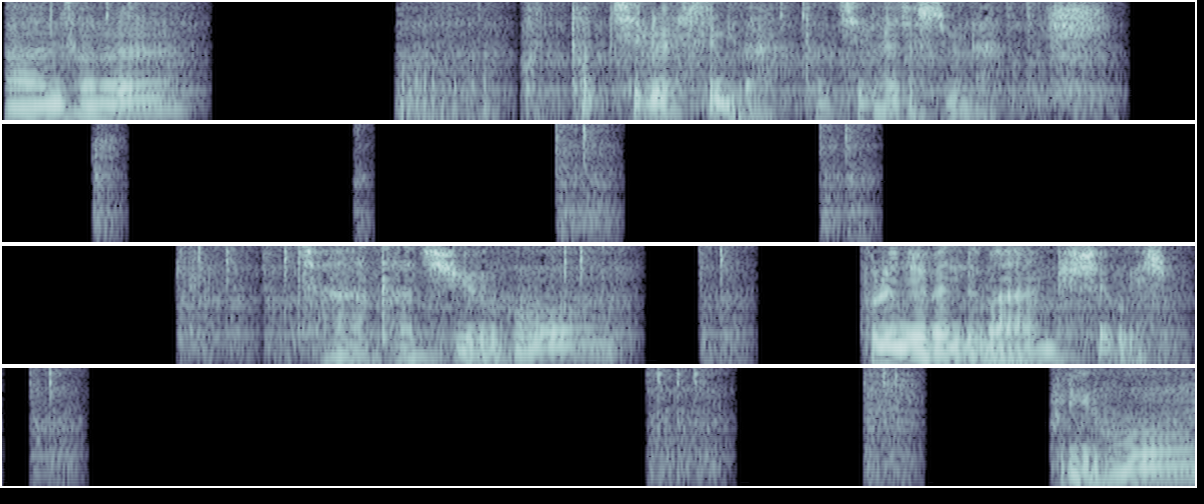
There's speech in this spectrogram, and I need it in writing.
하한선을 어, 터치를 했습니다. 터치를 해줬습니다. 자, 다 지우고 볼린저 밴드만 표시해 보겠습니다. 그리고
